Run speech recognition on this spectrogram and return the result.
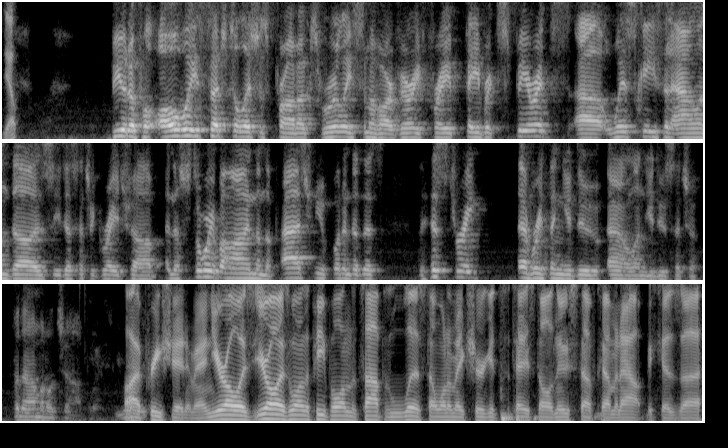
Yep beautiful. Always such delicious products. Really some of our very fra- favorite spirits uh, whiskeys that alan does. He does such a great job. And the story behind them the passion you put into this the history everything you do alan you do such a phenomenal job with. Really i appreciate it man. You're always you're always one of the people on the top of the list. I want to make sure gets to taste all new stuff coming out because uh,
